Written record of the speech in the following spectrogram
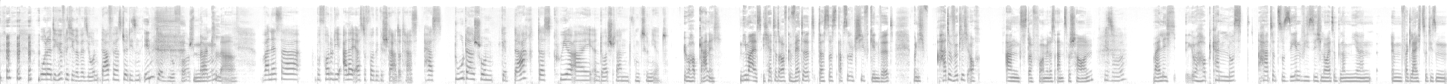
Oder die höflichere Version, dafür hast du ja diesen Interview-Vorsprung. Na klar. Vanessa, bevor du die allererste Folge gestartet hast, hast du da schon gedacht, dass Queer Eye in Deutschland funktioniert? Überhaupt gar nicht. Niemals. Ich hätte darauf gewettet, dass das absolut schief gehen wird. Und ich hatte wirklich auch Angst davor, mir das anzuschauen. Wieso? Weil ich überhaupt keine Lust hatte zu sehen, wie sich Leute blamieren im Vergleich zu diesem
